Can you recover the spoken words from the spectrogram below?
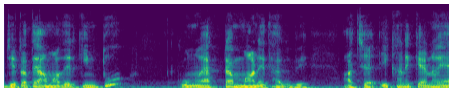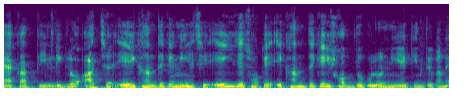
যেটাতে আমাদের কিন্তু কোনো একটা মানে থাকবে। আচ্ছা এখানে কেন এক আর তিন লিখলো? আচ্ছা এইখান থেকে নিয়েছে। এই যে ছকে এখান থেকেই শব্দগুলো নিয়ে কিন্তু এখানে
